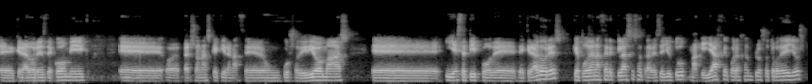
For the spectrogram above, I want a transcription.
eh, creadores de cómic, personas que quieran hacer un curso de idiomas, eh, y este tipo de, creadores que puedan hacer clases a través de YouTube. Maquillaje, por ejemplo, es otro de ellos.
